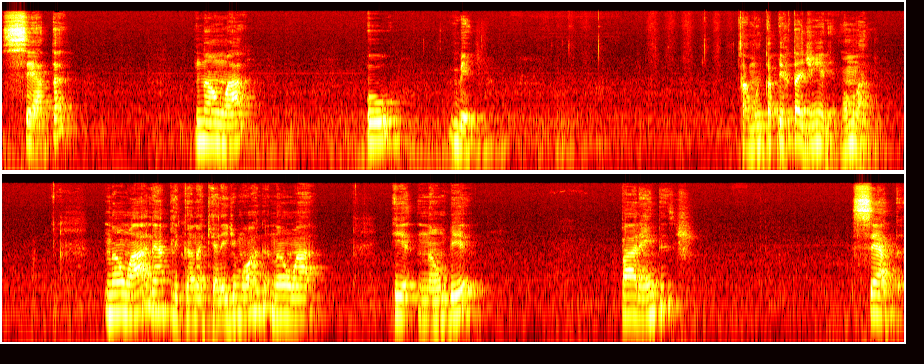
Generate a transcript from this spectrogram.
Seta não A ou B. Está muito apertadinho ali. Vamos lá. Não há, né, aplicando aqui a lei de Morgan, não há e não B, parênteses, seta,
